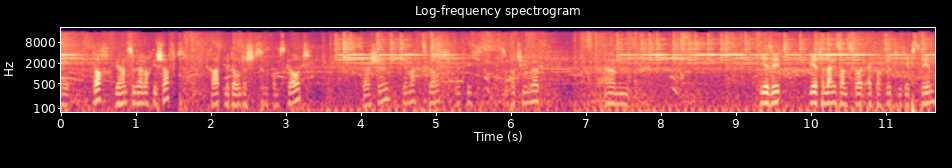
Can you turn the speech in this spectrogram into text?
Nee, doch, wir haben es sogar noch geschafft. Gerade mit der Unterstützung vom Scout. Sehr schön gemacht, Scout. Wirklich super Teamwork. Ähm, wie ihr seht, wir verlangsamen Scout einfach wirklich extrem.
